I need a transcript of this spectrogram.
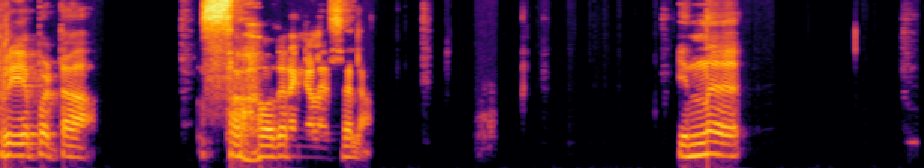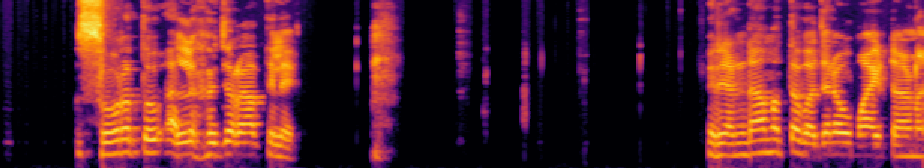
പ്രിയപ്പെട്ട സഹോദരങ്ങളെ സലാം. ഇന്ന് സൂറത്തു അൽ ഹുജറാത്തിലെ രണ്ടാമത്തെ വചനവുമായിട്ടാണ്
